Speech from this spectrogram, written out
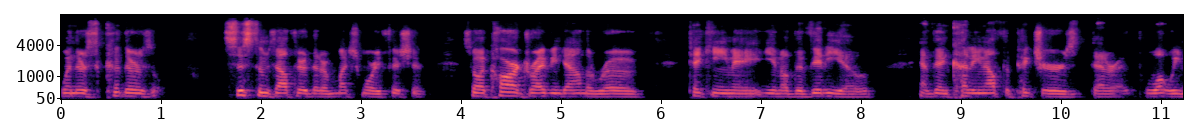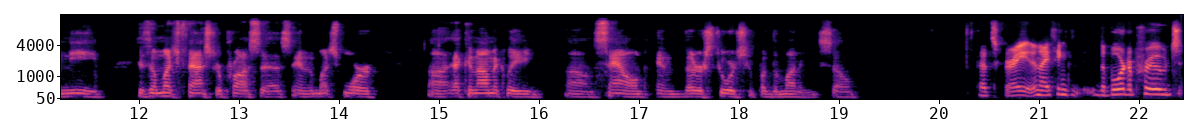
when there's, there's systems out there that are much more efficient. So a car driving down the road, taking a, you know, the video and then cutting out the pictures that are what we need is a much faster process and a much more uh, economically um, sound and better stewardship of the money. So that's great. And I think the board approved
